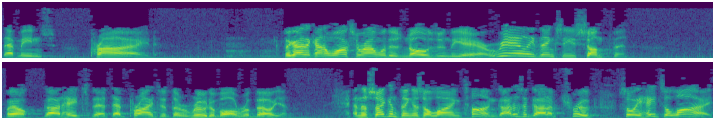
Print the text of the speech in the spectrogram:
That means pride. The guy that kind of walks around with his nose in the air really thinks he's something. Well, God hates that. That pride's at the root of all rebellion. And the second thing is a lying tongue. God is a God of truth, so He hates a lie.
